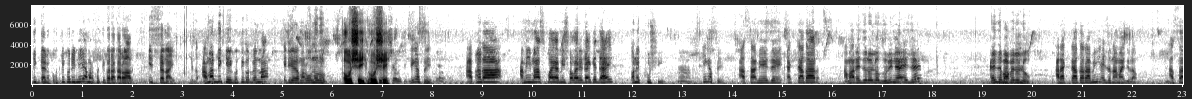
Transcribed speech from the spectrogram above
দিক দিয়ে আমি ক্ষতি করিনি আমার ক্ষতি করা কারও আর ইচ্ছা নাই। কিন্তু আমার দিক ক্ষতি করবেন না এটি আমার অনুরোধ। অবশ্যই অবশ্যই। ঠিক আছে? আপনারা আমি মাছ পাই আমি সবাই ডাকে দেয় অনেক খুশি। ঠিক আছে? আচ্ছা আমি এই যে একটা আধার আমার এই যে রইল ঝুলি না এই যে এই যে ভাবে রইল আর একটা আদার আমি এই যে নামাই দিলাম। আচ্ছা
